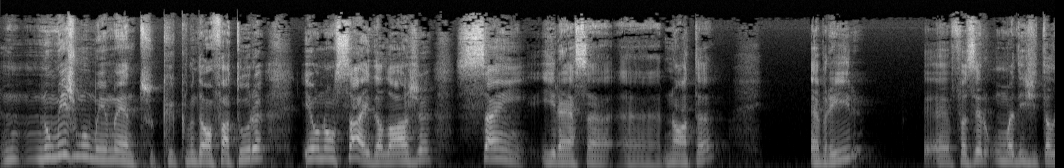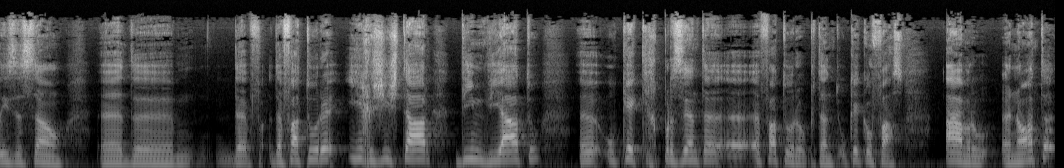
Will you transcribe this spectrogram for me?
no mesmo momento que, que, me dão a fatura, eu não saio da loja sem ir a essa uh, nota, abrir, uh, fazer uma digitalização uh, de, da, fatura e registar de imediato o que é que representa a, a, fatura. Portanto, o que é que eu faço? Abro a nota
